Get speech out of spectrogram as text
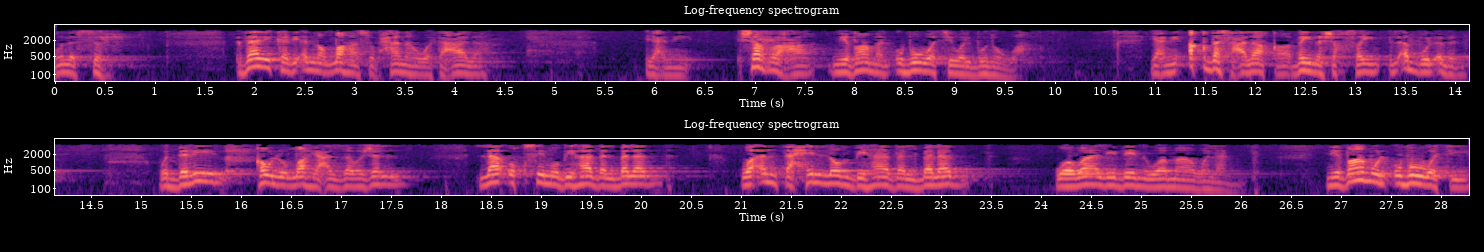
هنا السر. ذلك لأن الله سبحانه وتعالى يعني شرع نظام الأبوة والبنوة. يعني أقدس علاقة بين شخصين الأب والابن. والدليل قول الله عز وجل لا أقسم بهذا البلد وأنت حل بهذا البلد ووالد وما ولد. نظام الأبوة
